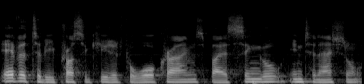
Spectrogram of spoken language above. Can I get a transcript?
ever to be prosecuted for war crimes by a single international.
